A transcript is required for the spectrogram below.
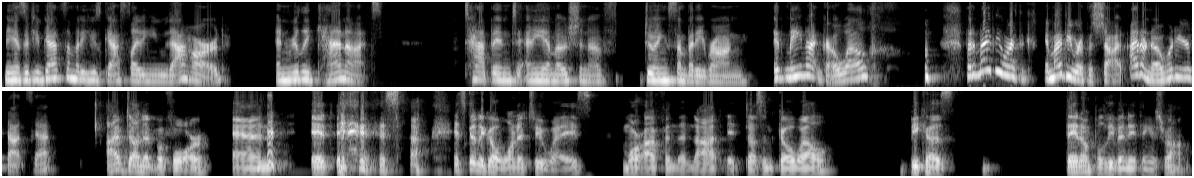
because if you've got somebody who's gaslighting you that hard and really cannot tap into any emotion of doing somebody wrong it may not go well but it might be worth it might be worth a shot. I don't know. What are your thoughts, Scott? I've done it before, and it is it's going to go one or two ways. More often than not, it doesn't go well because they don't believe anything is wrong,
